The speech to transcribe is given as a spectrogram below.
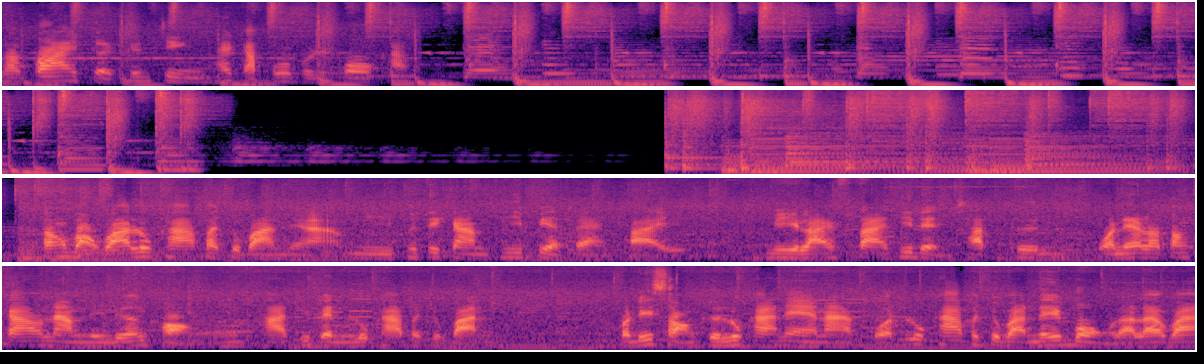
แล้วก็ให้เกิดขึ้นจริงให้กับผู้บริโภคครับ ต้องบอกว่าลูกค้าปัจจุบันเนี่ยมีพฤติกรรมที่เปลี่ยนแปลงไป มีไลฟ์สไตล์ที่เด่นชัดขึ้น วันนี้เราต้องก้าวนำในเรื่องของพาทที่เป็นลูกค้าปัจจุบัน คนที่ 2 คือลูกค้าในอนาคต ลูกค้าปัจจุบันได้บ่งแล้วแล้วว่า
